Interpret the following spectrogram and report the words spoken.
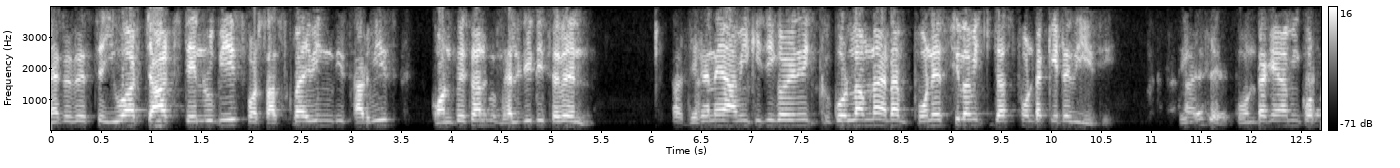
মেসেজ এসছে you are charge ten rupees for subscribing the service confirmation validity seven যেখানে আমি কিছু করিনি করলাম না একটা ফোন এসেছিল আমি জাস্ট ফোনটা কেটে দিয়েছি। ঠিক আছে? আচ্ছা। ফোনটাকে আমি কোনো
